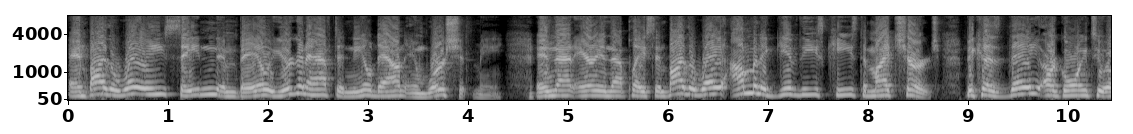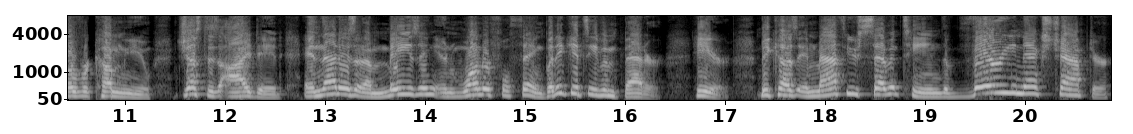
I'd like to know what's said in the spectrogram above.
And by the way, Satan and Baal, you're going to have to kneel down and worship me in that area, in that place. And by the way, I'm going to give these keys to my church because they are going to overcome you, just as I did. And that is an amazing and wonderful thing. But it gets even better here because in Matthew 17, the very next chapter,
